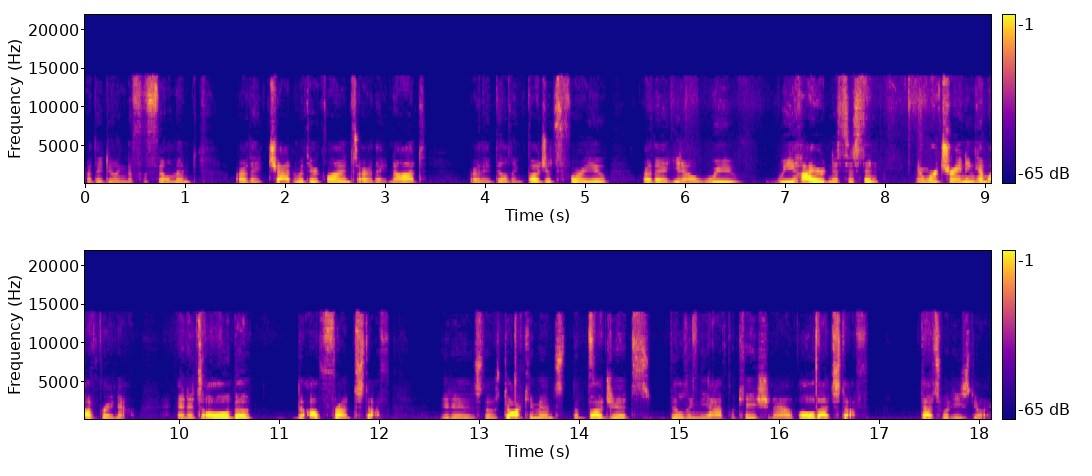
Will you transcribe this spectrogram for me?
Are they doing the fulfillment? Are they chatting with your clients? Are they not? Are they building budgets for you? Are they, you know, we we hired an assistant and we're training him up right now. And it's all about the upfront stuff. It is those documents, the budgets, building the application out, all that stuff. That's what he's doing.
